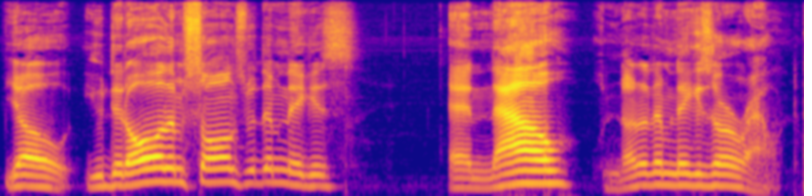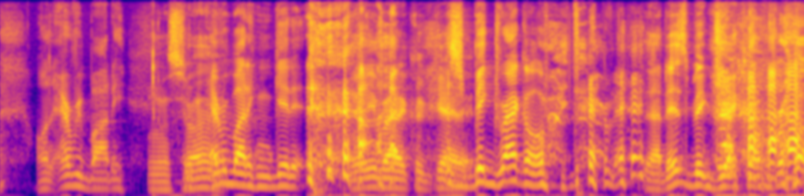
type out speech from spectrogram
"Yo, you did all them songs with them niggas, and now none of them niggas are around." On everybody. That's right. Everybody can get it. Anybody could get That's it. Big Draco right there, man. That is Big Draco, bro.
